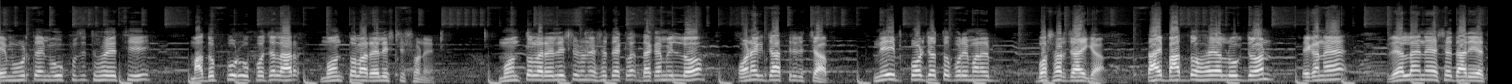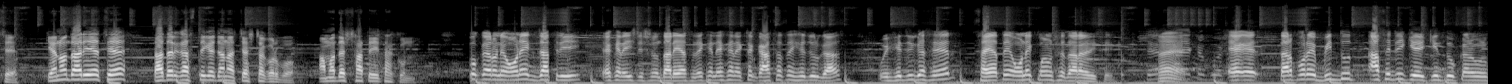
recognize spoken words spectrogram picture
এই মুহূর্তে আমি উপস্থিত হয়েছি মাধবপুর উপজেলার মনতলা রেল স্টেশনে। মন্তলা রেল স্টেশনে এসে দেখলা দেখা মিলল অনেক যাত্রীর চাপ। নেই পর্যাপ্ত পরিমাণের বসার জায়গা। তাই বাধ্য হয়ে লোকজন এখানে রেল লাইনে এসে দাঁড়িয়েছে। কেন দাঁড়িয়েছে? তাদের কাছ থেকে জানার চেষ্টা করব। আমাদের সাথেই থাকুন। কারণে অনেক যাত্রী এখানে স্টেশনে দাঁড়িয়ে আছে। দেখেন, এখানে একটা গাছ আছে, খেজুর গাছ। ওই খেজুর গাছের ছায়াতে অনেক মানুষের দাঁড়ায় রয়েছে। হ্যাঁ। তারপরে বিদ্যুৎ আছে ঠিকই, কিন্তু কারণ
